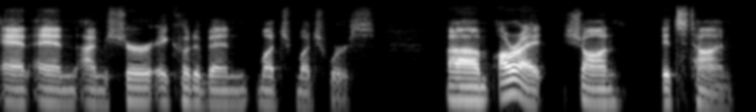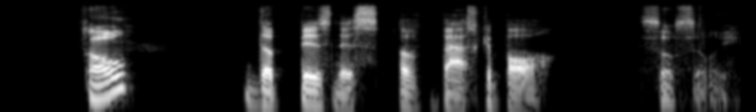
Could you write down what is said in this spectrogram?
and and i'm sure it could have been much much worse. Um all right sean it's time. Oh, the business of basketball. So silly.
